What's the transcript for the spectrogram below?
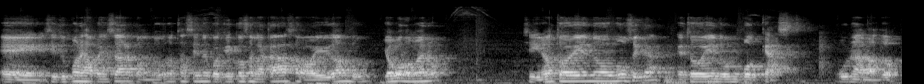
Eh, si tú pones a pensar, cuando uno está haciendo cualquier cosa en la casa o ayudando, yo por lo menos si no estoy oyendo música, estoy oyendo un podcast, una de las dos.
